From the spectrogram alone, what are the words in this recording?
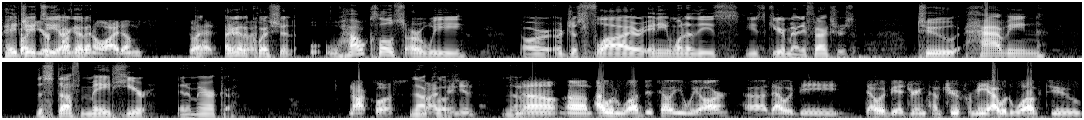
Hey, But JT, your I got a- items. Go I- ahead. I, Yeah, got go a ahead. question. How close are we, or, or just Fly, or any one of these these gear manufacturers, to having the stuff made here in America? Not close, Not in my close. opinion. No. No. Um, I would love to tell you we are. Uh, that would be that would be a dream come true for me. I would love to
